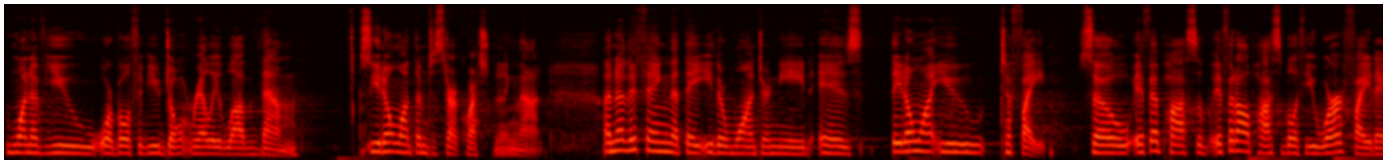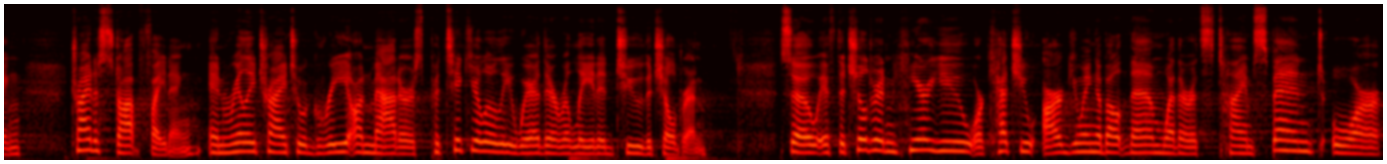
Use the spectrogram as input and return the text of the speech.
one of you or both of you don't really love them. So you don't want them to start questioning that. Another thing that they either want or need is they don't want you to fight. So if it possible if at all possible if you were fighting, try to stop fighting and really try to agree on matters, particularly where they're related to the children. So if the children hear you or catch you arguing about them, whether it's time spent or,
